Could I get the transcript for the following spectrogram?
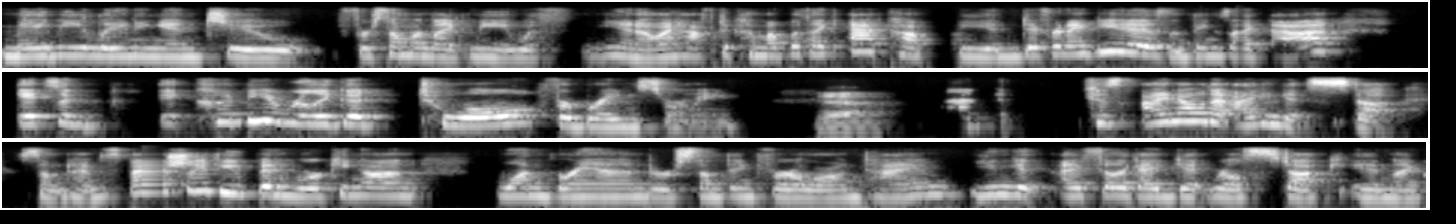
maybe leaning into for someone like me with you know i have to come up with like ad copy and different ideas and things like that it's a it could be a really good tool for brainstorming. Yeah. Because i know that i can get stuck sometimes especially if you've been working on one brand or something for a long time you can get i feel like i get real stuck in like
